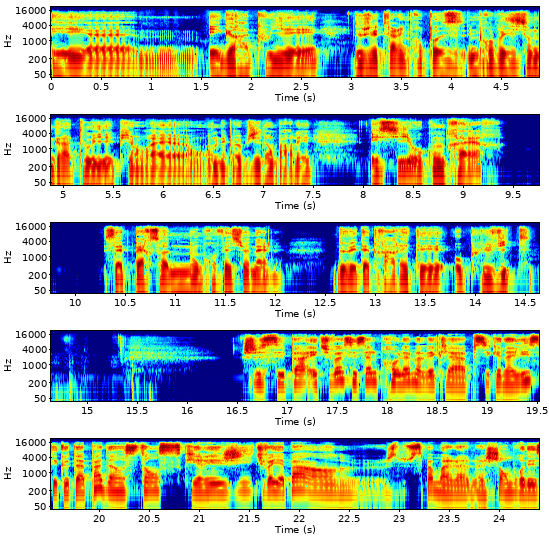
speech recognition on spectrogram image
et, euh, et gratouiller. Donc je vais te faire une, propose, une proposition de gratouille et puis en vrai, euh, on n'est pas obligé d'en parler. Et si au contraire, cette personne non professionnelle devait être arrêtée au plus vite Je sais pas. Et tu vois, c'est ça le problème avec la psychanalyse, c'est que t'as pas d'instance qui régit. Tu vois, il y a pas un, je sais pas moi, la, chambre des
